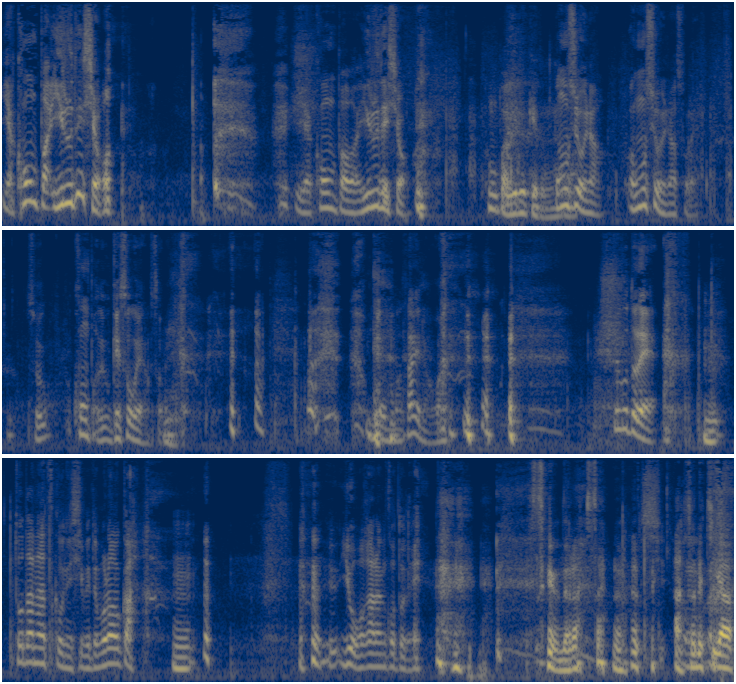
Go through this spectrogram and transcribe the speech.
いや、コンパいるでしょ。いや、コンパはいるでしょ。コンパいるけどね。面白いな。面白いな、それ。それコンパで受けそうやん、それ。ほんまかいな、おいということで、うん戸田夏子に締めてもらおうか。うん。ようわからんことで。さよなら、さよならし。あ、それ違う。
